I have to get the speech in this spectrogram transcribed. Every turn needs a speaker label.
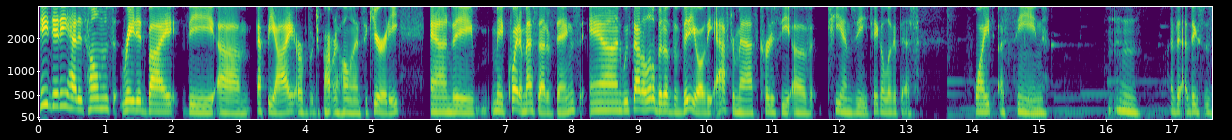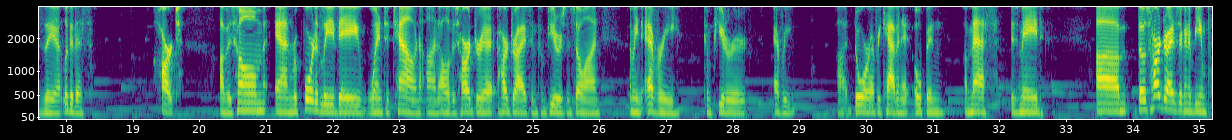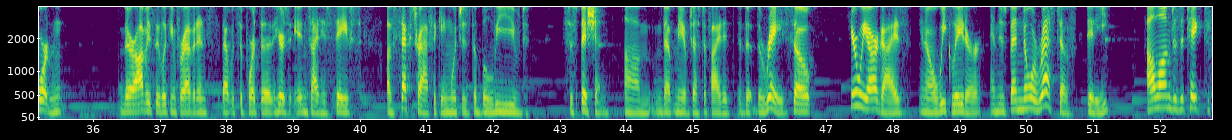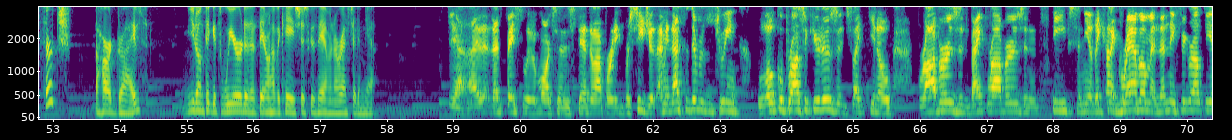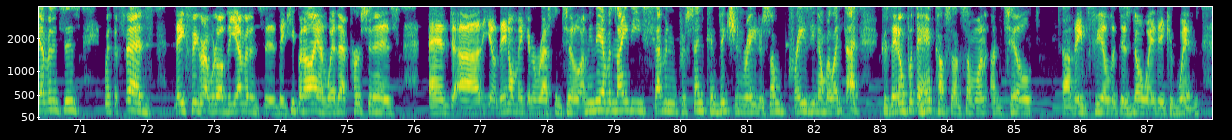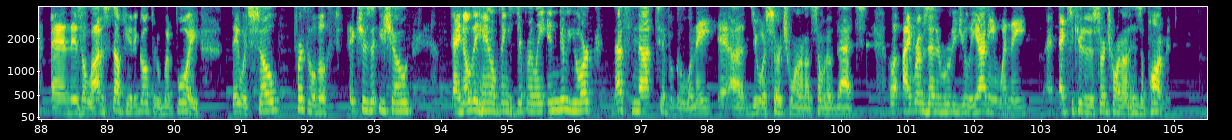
Speaker 1: P. Diddy had his homes raided by the um, FBI or Department of Homeland Security, and they made quite a mess out of things. And we've got a little bit of the video of the aftermath courtesy of TMZ. Take a look at this. Quite a scene. I, th- this is the, uh, look at this heart of his home. And reportedly, they went to town on all of his hard, dri- hard drives and computers and so on. I mean, every computer, every uh, door, every cabinet open, a mess is made. Um, those hard drives are going to be important. They're obviously looking for evidence that would support the, here's inside his safes of sex trafficking, which is the believed suspicion um, that may have justified it, the, the raid. So here we are, guys, you know, a week later, and there's been no arrest of Diddy. How long does it take to search the hard drives? You don't think it's weird that they don't have a case just because they haven't arrested him yet?
Speaker 2: Yeah, I, that's basically what Mark said is standard operating procedure. I mean, that's the difference between local prosecutors. It's like, you know, robbers and bank robbers and thieves, and, you know, they kind of grab them and then they figure out the evidence is. With the feds, they figure out what all the evidence is. They keep an eye on where that person is. And, uh, you know, they don't make an arrest until, I mean, they have a 97% conviction rate or some crazy number like that because they don't put the handcuffs on someone until uh, they feel that there's no way they could win. And there's a lot of stuff here to go through. But boy, they were so, first of all, those pictures that you showed, I know they handle things differently. In New York, that's not typical when they uh, do a search warrant on someone of that. I represented Rudy Giuliani when they executed a search warrant on his apartment.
